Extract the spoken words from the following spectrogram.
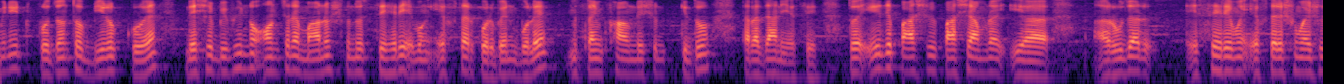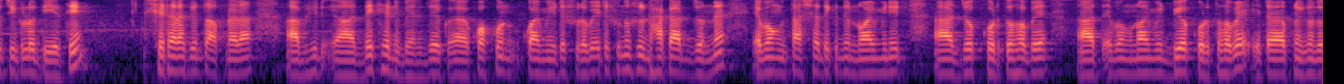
মিনিট পর্যন্ত বিয়োগ করে দেশের বিভিন্ন অঞ্চলের মানুষ কিন্তু সেহরি এবং ইফতার করবেন বলে ইসলামিক ফাউন্ডেশন কিন্তু তারা জানিয়েছে। তো এই যে পাশে পাশে আমরা রোজার এবং ইফতারের সময়সূচিগুলো দিয়েছি। সেটারা কিন্তু আপনারা দেখে নেবেন যে কখন কয় মিনিটে শুরু হবে। এটা শুধু শুধু ঢাকার জন্যে এবং তার সাথে কিন্তু নয় মিনিট যোগ করতে হবে এবং নয় মিনিট বিয়োগ করতে হবে। এটা আপনি কিন্তু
